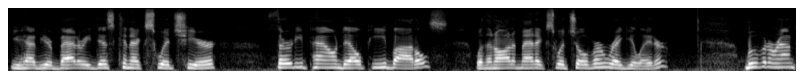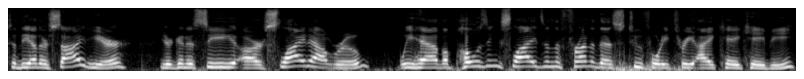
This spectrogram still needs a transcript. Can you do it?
You have your battery disconnect switch here, 30 pound LP bottles with an automatic switchover and regulator. Moving around to the other side here, you're going to see our slide out room. We have opposing slides in the front of this 243 IKKB.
